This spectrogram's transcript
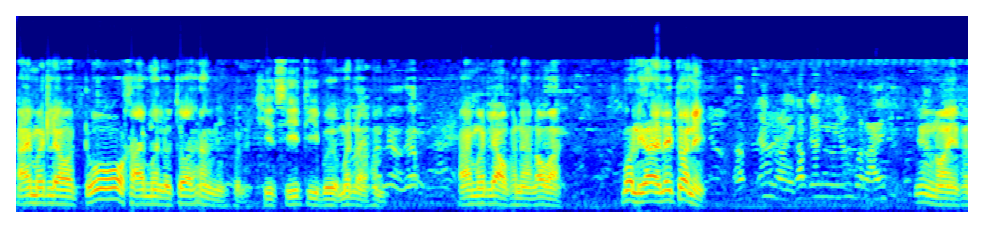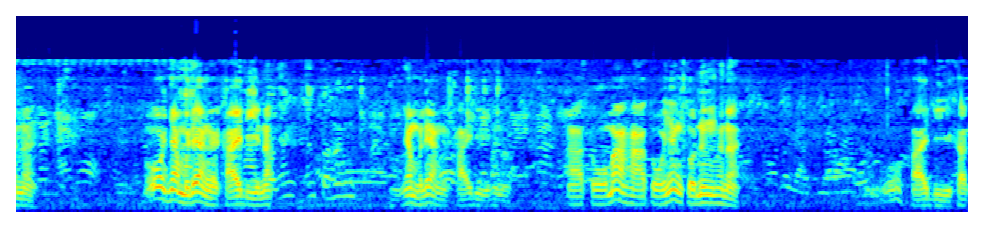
ขายหมดแล้วโตขายหมดแล้วตัวทางนี่พุ่นน่ะขีดสีตีเบอร์หมดแล้วครับขายหมดแล้วพะนะเราว่าบ่เหลืออะไรเลยตัวนี่ครับยังหน่อยครับยังอยู่ยังบ่ไหลยังหน่อยพะนะโอ้ยามมื้อแรงก็ขายดีนะยังยังตัวนึงยามมื้อแรงก็ขายดีพะนะหาตัวมาหาตัวยังตัวหนึงพะนะโอ้ขายดีครับ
